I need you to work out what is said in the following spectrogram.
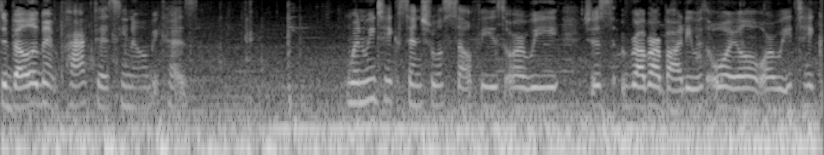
development practice you know because when we take sensual selfies or we just rub our body with oil or we take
